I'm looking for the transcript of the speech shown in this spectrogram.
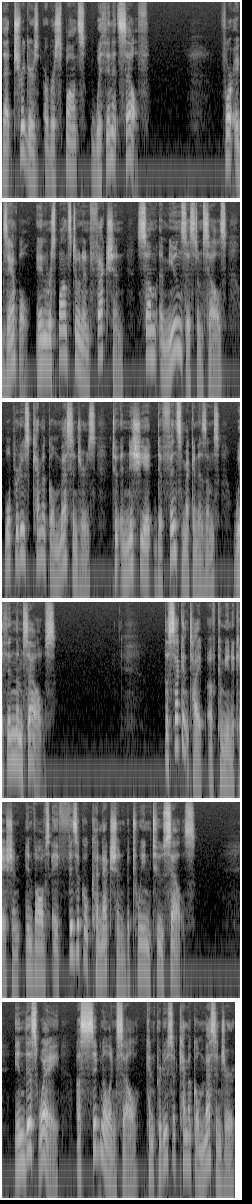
that triggers a response within itself. For example, in response to an infection, some immune system cells will produce chemical messengers to initiate defense mechanisms within themselves. The second type of communication involves a physical connection between two cells. In this way, a signaling cell can produce a chemical messenger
